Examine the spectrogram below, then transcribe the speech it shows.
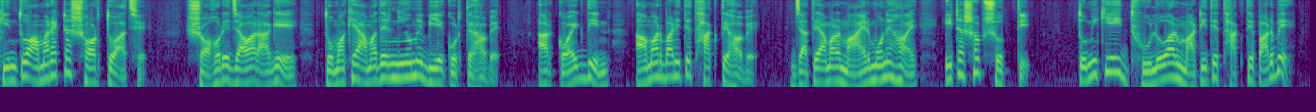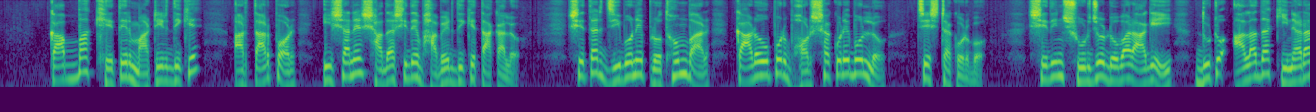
কিন্তু আমার একটা শর্ত আছে। শহরে যাওয়ার আগে তোমাকে আমাদের নিয়মে বিয়ে করতে হবে। আর কয়েকদিন আমার বাড়িতে থাকতে হবে, যাতে আমার মায়ের মনে হয় এটা সব সত্যি। তুমি কি এই ধুলো আর মাটিতে থাকতে পারবে? কাব্বা ক্ষেতের মাটির দিকে আর তারপর ঈশানের সাদাসিদে ভাবের দিকে তাকালো। সে তার জীবনে প্রথমবার কারও ওপর ভরসা করে বলল, চেষ্টা করব। সেদিন সূর্য ডোবার আগেই দুটো আলাদা কিনারা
